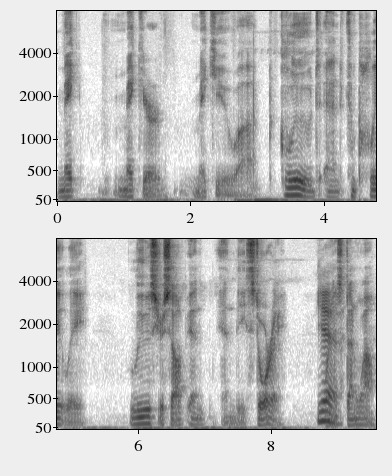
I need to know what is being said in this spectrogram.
make make your make you uh, glued and completely lose yourself in in the story. Yeah, when it's done well.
